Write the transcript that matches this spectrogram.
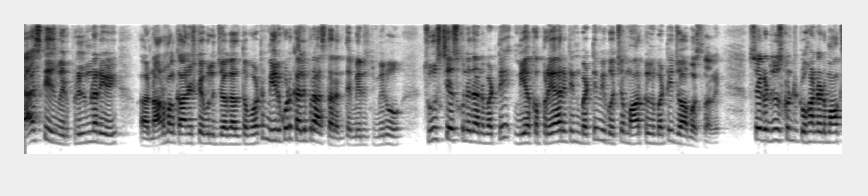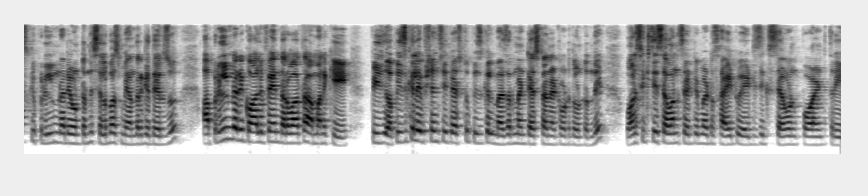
యాజ్ ఈజ్ మీరు ప్రిలిమినరీ నార్మల్ కానిస్టేబుల్ ఉద్యోగాలతో పాటు మీరు కూడా కలిపి రాస్తారు అంతే. మీరు మీరు చూస్ చేసుకునే దాన్ని బట్టి మీ యొక్క ప్రయారిటీని బట్టి మీకు వచ్చే మార్కులను బట్టి జాబ్ వస్తుంది. సో ఇక్కడ చూసుకుంటే టూ హండ్రెడ్ మార్క్స్కి ప్రిలిమినరీ ఉంటుంది. సిలబస్ మీ అందరికీ తెలుసు. ఆ ప్రిలిమినరీ క్వాలిఫై అయిన తర్వాత మనకి physical efficiency test physical measurement test అనేటువంటిది ఉంటుంది. One sixty seven centimetres height eighty six seven point three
